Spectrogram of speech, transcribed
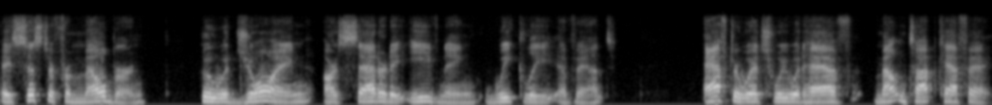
a sister from Melbourne who would join our Saturday evening weekly event, after which we would have Mountaintop Cafe.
